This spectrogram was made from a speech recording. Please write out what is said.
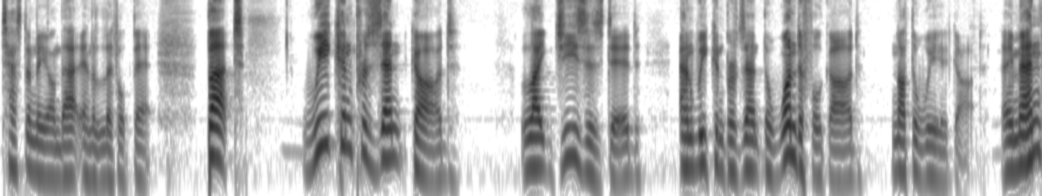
testimony on that in a little bit. But we can present God like Jesus did, and we can present the wonderful God, not the weird God. Amen?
